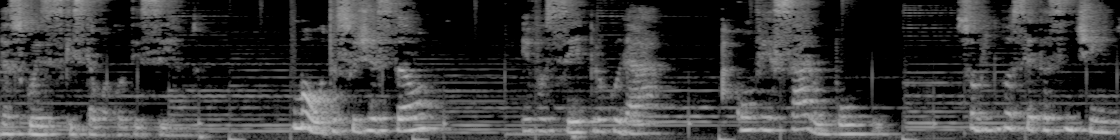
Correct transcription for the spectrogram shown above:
das coisas que estão acontecendo. Uma outra sugestão é você procurar conversar um pouco sobre o que você está sentindo.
